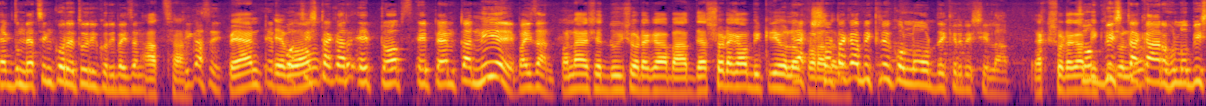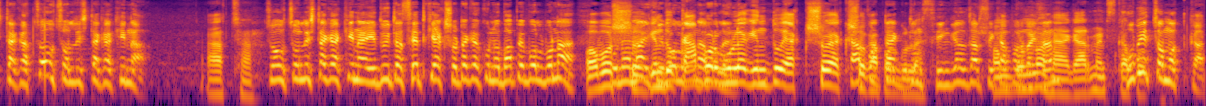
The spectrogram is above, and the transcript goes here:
একদম ম্যাচিং করে তৈরি করি ভাইজান। আচ্ছা। ঠিক আছে? প্যান্ট এবং- 25 টাকার এই টপস এই প্যান্টটা নিয়ে ভাইজান অনায়াসে দুইশো টাকা বা দেড়শো টাকাও বিক্রি হলেও করা একশো যাবে। টাকা বিক্রি করল অর্ধেকের বেশি লাভ। একশো টাকা বিক্রি করলে টাকা আর হলো বিশ টাকা চৌচল্লিশ টাকা কিনা। আচ্ছা। চৌচল্লিশ টাকা কিনা এই দুইটা সেট কি একশো টাকা কোনো বাপে বলব না? অবশ্যই কিন্তু বলব না কাপড় বলে। কিন্তু একশো একশো কাপড়টা কাপড় একদম সিঙ্গেল জার্সি কাপড় ভাইজান। হ্যাঁ গার্মেন্টস কাপড়। খুবই চমৎকার।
